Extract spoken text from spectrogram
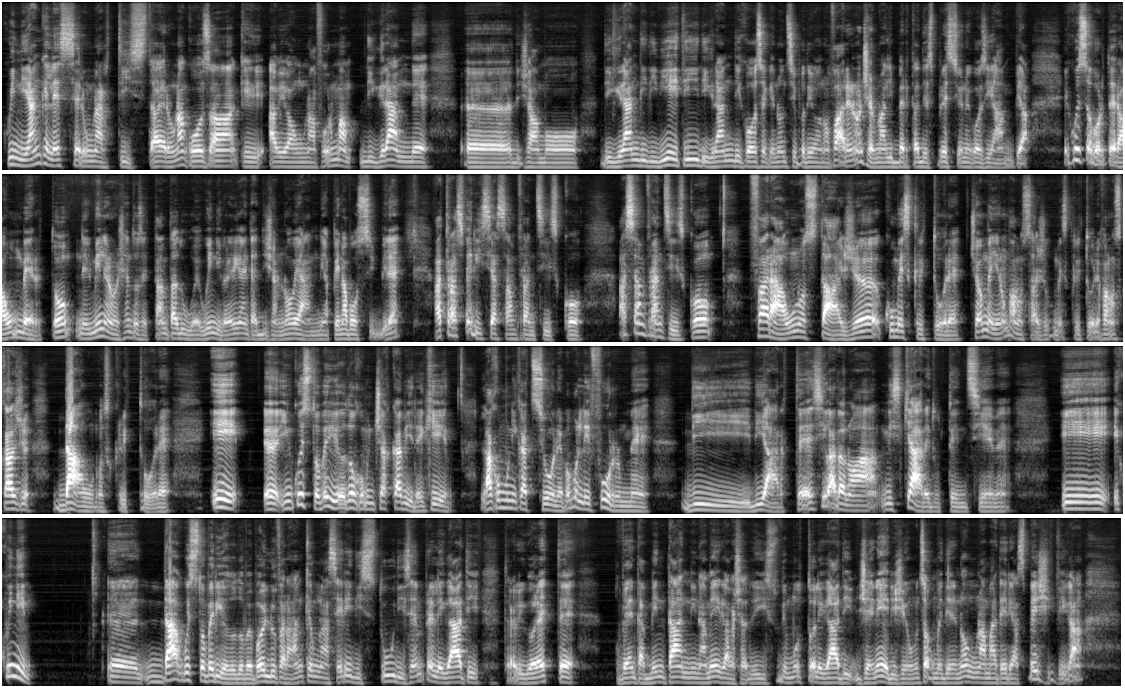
Quindi anche l'essere un artista era una cosa che aveva una forma di grande, eh, diciamo, di grandi divieti, di grandi cose che non si potevano fare, non c'era una libertà di espressione così ampia. E questo porterà Umberto nel 1972, quindi praticamente a 19 anni, appena possibile, a trasferirsi a San Francisco a San Francisco farà uno stage come scrittore, cioè o meglio non fa uno stage come scrittore, fa uno stage da uno scrittore. E eh, in questo periodo comincia a capire che la comunicazione, proprio le forme di, di arte si vadano a mischiare tutte insieme. E, e quindi eh, da questo periodo dove poi lui farà anche una serie di studi sempre legati tra virgolette ovviamente a 20 anni in America faceva degli studi molto legati, generici, non so come dire, non una materia specifica,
